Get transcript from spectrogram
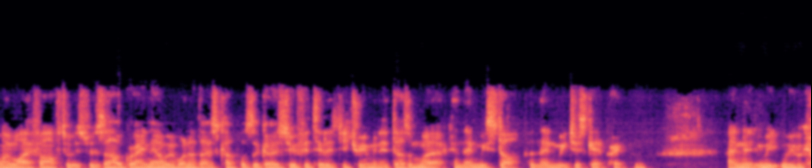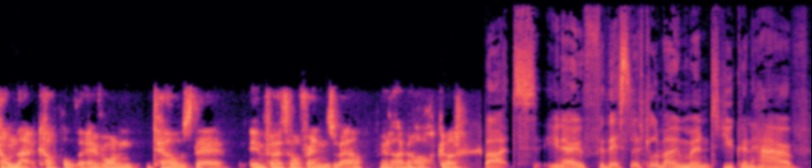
my wife afterwards was, "Oh, great! Now we're one of those couples that goes through fertility treatment, it doesn't work, and then we stop, and then we just get pregnant, and we we become that couple that everyone tells their infertile friends about. We're like, oh god. But you know, for this little moment, you can have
